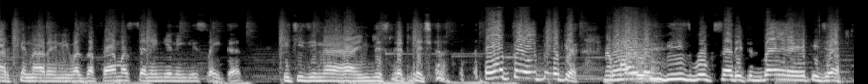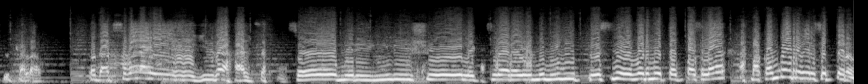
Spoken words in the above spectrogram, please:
RK Narayan he was the famous an indian english writer which is in uh, english literature okay okay okay Following these books are written by APJ Abdul Kalam. So that's why I give the answer. So మీరు ఇంగ్లీష్ లెక్చరర్ అయ్యింది నేను ప్రశ్న ఇవ్వడమే తప్ప అసలు మా కంప్యూటర్ గారు చెప్తారు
